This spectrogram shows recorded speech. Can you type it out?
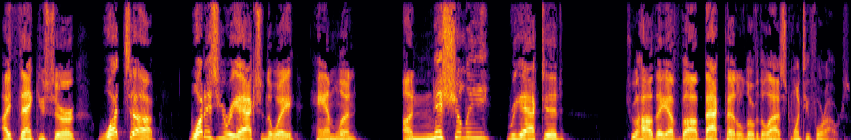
I thank you, sir. What uh, what is your reaction the way Hamline initially reacted to how they have uh, backpedaled over the last 24 hours?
